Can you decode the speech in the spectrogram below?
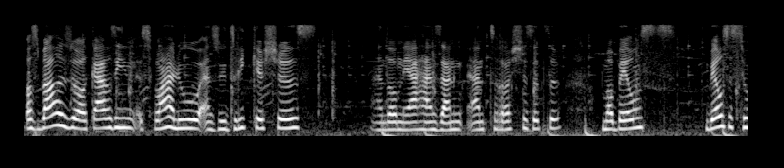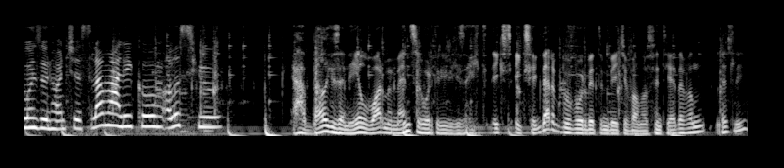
als Belgen zo elkaar zien, is van hallo en zo drie kusjes. En dan ja, gaan ze aan, aan het terrasje zitten. Maar bij ons, bij ons is het gewoon zo'n handje. Salam alaikum, alles goed. Ja, Belgen zijn heel warme mensen, wordt er hier gezegd. Ik, ik schrik daar bijvoorbeeld een beetje van. Wat vind jij daarvan, Leslie?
